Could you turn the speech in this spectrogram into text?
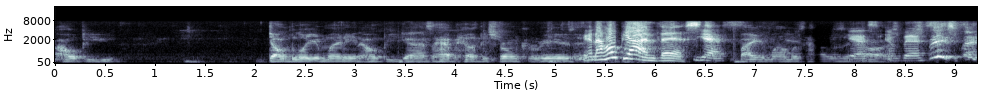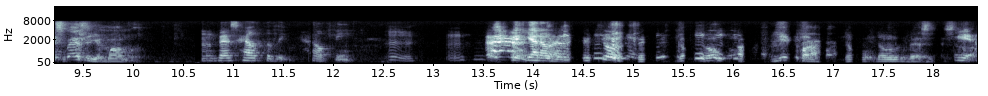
I hope you don't blow your money, and I hope you guys have a healthy, strong careers, and, And I hope y'all invest. Yes. buy your mama's houses and Yes, cars. invest. Especially, especially your mama. Invest healthily. Healthy. Mm. Mhm. Yeah, no, no. go, go, go get profit. Don't don't invest in this. stuff. Yeah.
